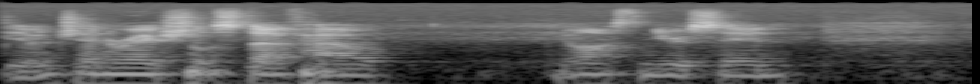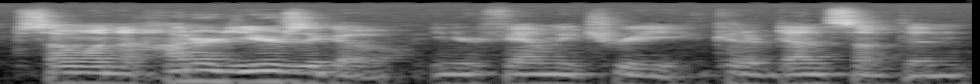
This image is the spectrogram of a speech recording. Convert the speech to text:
you know generational stuff. How you know, Austin, you were saying someone a hundred years ago in your family tree could have done something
